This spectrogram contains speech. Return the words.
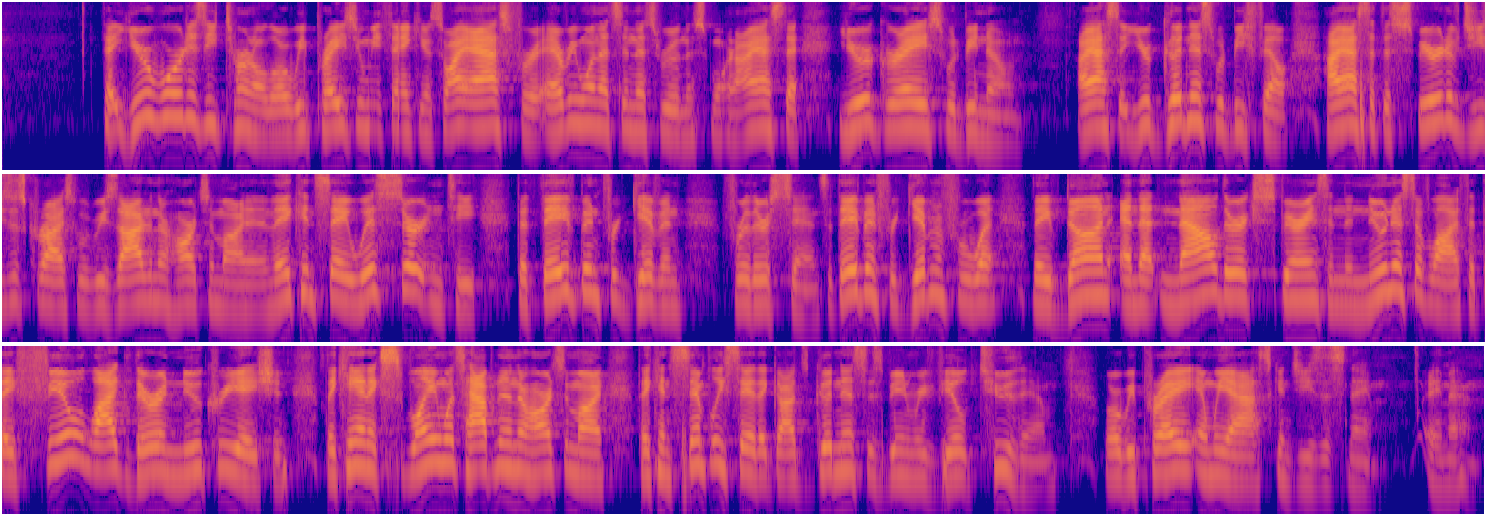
that your word is eternal, Lord. We praise you and we thank you. And so I ask for everyone that's in this room this morning, I ask that your grace would be known. I ask that your goodness would be felt. I ask that the Spirit of Jesus Christ would reside in their hearts and minds, and they can say with certainty that they've been forgiven for their sins, that they've been forgiven for what they've done, and that now they're experiencing the newness of life, that they feel like they're a new creation. They can't explain what's happening in their hearts and mind. They can simply say that God's goodness is being revealed to them. Lord, we pray and we ask in Jesus' name. Amen.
